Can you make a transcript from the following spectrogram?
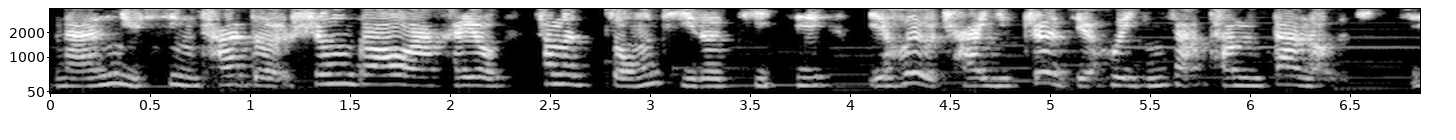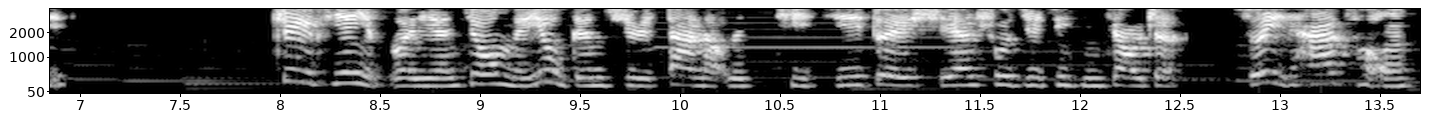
男女性他的身高啊，还有他们总体的体积也会有差异，这也会影响他们大脑的体积。这篇研究没有根据大脑的体积对实验数据进行校正，所以它从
